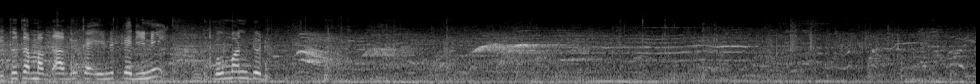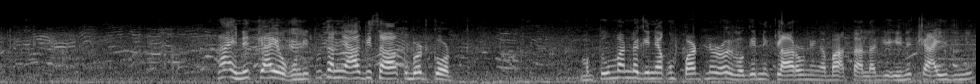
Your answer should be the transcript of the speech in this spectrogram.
Dito ta mag-agi kay init kay dini. Buman gud. Na init kayo kung dito sa niagi sa covered court. Magtuman lagi niya akong partner oy, wag ni klaro ni nga bata lagi init kayo dini.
